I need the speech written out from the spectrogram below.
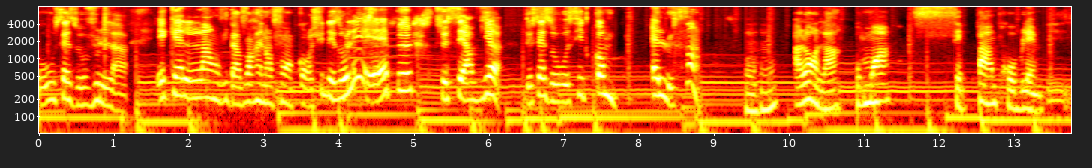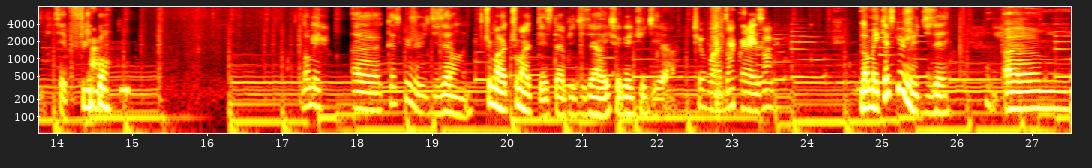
ou ses ovules là, et qu'elle a envie d'avoir un enfant encore, je suis désolée, elle peut se servir de ses ovocytes comme elle le sent. Mhm. Alors là, pour moi, c'est pas un problème. C'est flippant. Non, mais euh, qu'est-ce que je disais hein? Tu m'as tu m'as déstabilisé avec ce que tu dis là. Tu vois, donc t'as raison. Non, mais qu'est-ce que je disais? Euh,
